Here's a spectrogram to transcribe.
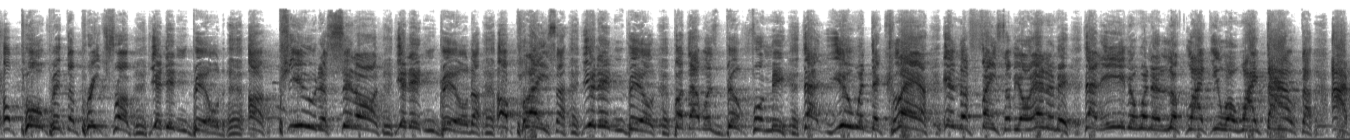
A pulpit to preach from, you didn't build. A pew to sit on, you didn't build. A place uh, you didn't build, but that was built for me that you would declare in the face of your enemy that even when it looked like you were wiped out, uh, I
